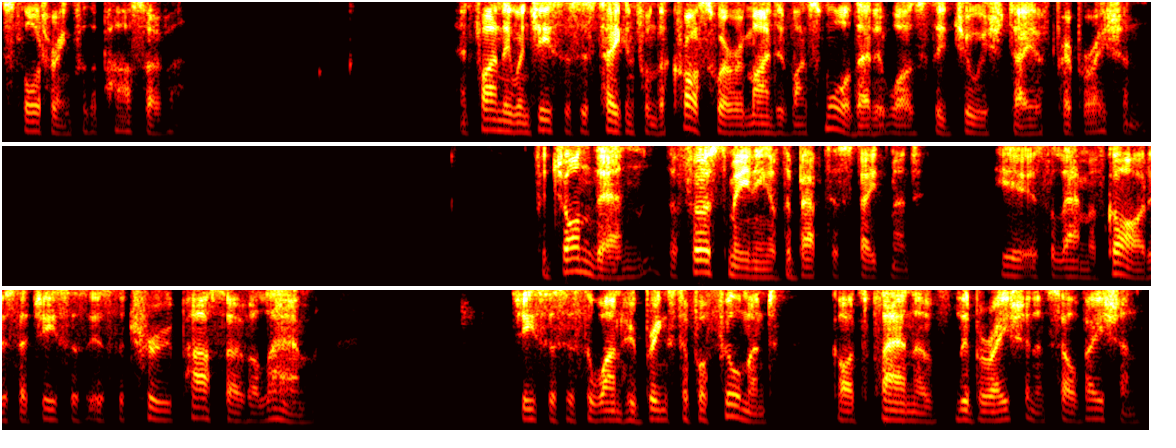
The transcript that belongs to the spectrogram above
slaughtering for the Passover. And finally, when Jesus is taken from the cross, we're reminded once more that it was the Jewish day of preparation. For John, then, the first meaning of the Baptist statement, here is the Lamb of God, is that Jesus is the true Passover Lamb. Jesus is the one who brings to fulfillment God's plan of liberation and salvation,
